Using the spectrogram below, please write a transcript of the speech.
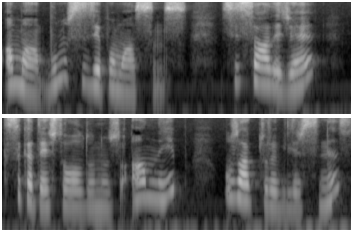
Ama bunu siz yapamazsınız. Siz sadece kısık ateşte olduğunuzu anlayıp uzak durabilirsiniz.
